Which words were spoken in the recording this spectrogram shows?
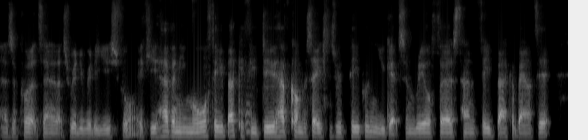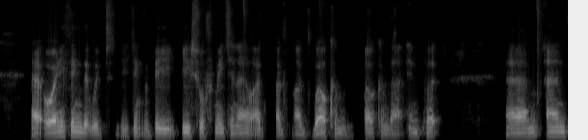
as a product owner, that's really, really useful. If you have any more feedback, if you do have conversations with people and you get some real first-hand feedback about it, uh, or anything that would you think would be useful for me to know, I'd, I'd, I'd welcome welcome that input. Um, and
